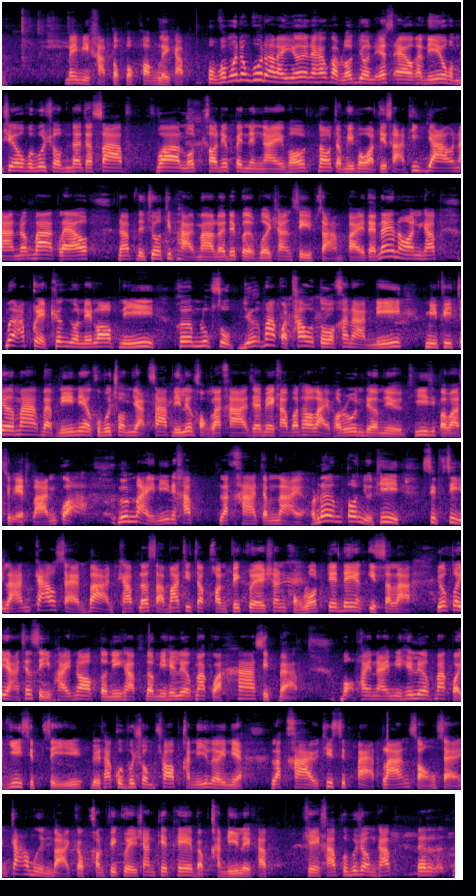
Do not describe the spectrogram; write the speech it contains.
ไม่มีขาดตกปกพร่องเลยครับ ผมคงไม่ต้องพูดอะไรเยอะนะครับ กับรถยนต์ SL คันนี้ผมเชื่อว่าคุณผู้ชมน่าจะทราบ ว่ารถเขาเนี่ยเป็นยังไง เพราะนอกจากมีประวัติศาสตร์ที่ยาวนานมากๆแล้วนะครับในช่วงที่ผ่านมาเราได้เปิดเวอร์ชัน 43 ไป แต่แน่นอนครับ เมื่ออัปเกรดเครื่องยนต์ในรอบนี้ เพิ่มลูกสูบเยอะมากกว่าเท่าตัวขนาดนี้ มีฟีเจอร์มากแบบนี้เนี่ยคุณผู้ชมอยากทราบในเรื่องของราคาใช่ไหมครับว่าเท่าไหร่เพราะรุ่นเดิมเนี่ยอยู่ที่ประมาณ 11 ล้านกว่า รุ่นใหม่นี้นะครับราคาจำหน่ายเริ่มต้นอยู่ที่ 14 ล้าน9แสนบาทครับ แล้วสามารถที่จะ configuration ของรถได้ได้อย่างอิสระ ยกตัวอย่างเช่นสีภายนอกตัวนี้ครับ เรามีให้เลือกมากกว่า 50 แบบ เบาะภายในมีให้เลือกมากกว่า 20 สี หรือถ้าคุณผู้ชมชอบคันนี้เลยเนี่ยราคาอยู่ที่ 18ล้าน2แสน9หมื่นบาทกับคอนฟิกเรชันเท่ๆ แบบคันนี้เลยครับโอเคครับคุณผู้ชมครับ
